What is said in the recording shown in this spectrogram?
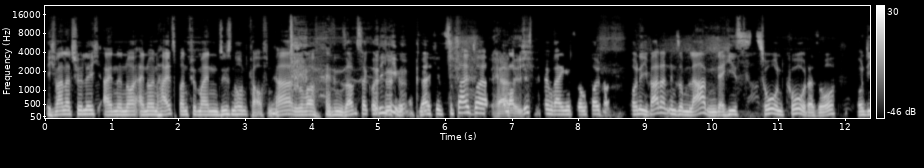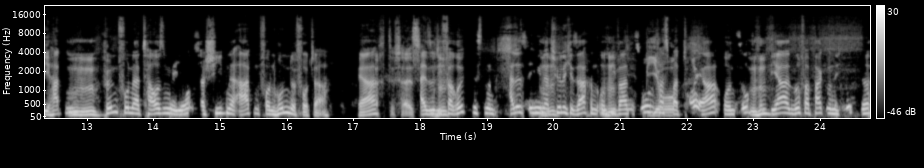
Ich war natürlich eine neu, einen neuen Halsband für meinen süßen Hund kaufen. Ja, so war mein Samstag und ich liebe das. Ja, ich finde total teuer. Herrlich. Film reingezogen, voll toll. Und ich war dann in so einem Laden, der hieß Zoo und Co. oder so. Und die hatten mhm. 500.000 Millionen verschiedene Arten von Hundefutter. Ja. Ach du Scheiße. Also mhm. die verrücktesten und alles irgendwie mhm. natürliche Sachen und mhm. die waren so Bio. unfassbar teuer und so, mhm. ja, so verpackt und ich wusste,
